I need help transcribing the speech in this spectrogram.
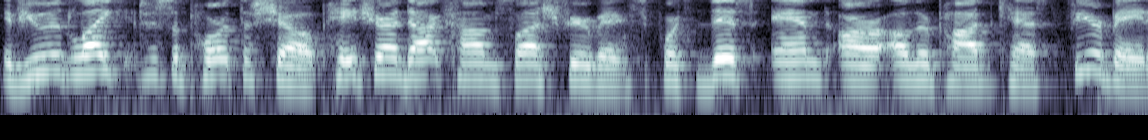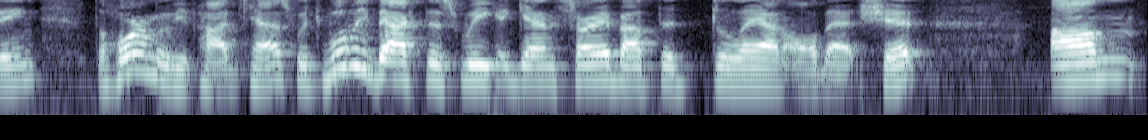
If you would like to support the show, patreon.com slash fearbaiting supports this and our other podcast, Fearbaiting, the horror movie podcast, which will be back this week. Again, sorry about the delay on all that shit. Um,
